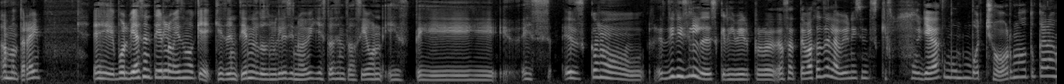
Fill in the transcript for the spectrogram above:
a Monterrey eh, volví a sentir lo mismo que, que, sentí en el 2019 y esta sensación, este, es, es como, es difícil de describir, pero, o sea, te bajas del avión y sientes que llega como un bochorno tu cara,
